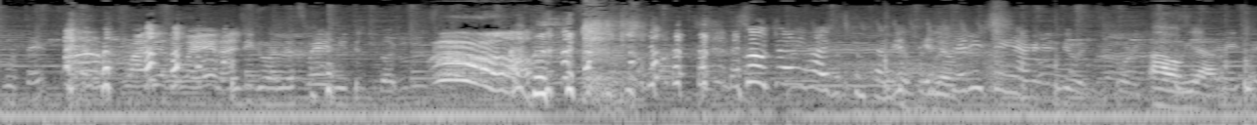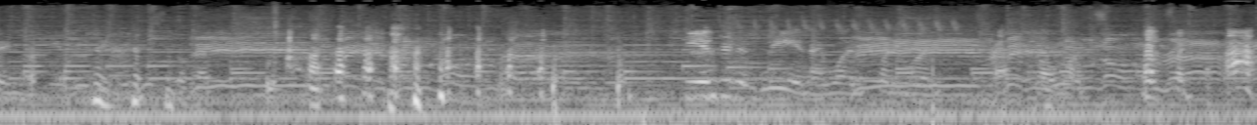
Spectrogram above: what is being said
flip it, and I would fly the other way, and I'd be going this way, and he'd just be like, oh! So Johnny Hyde is competitive If with it's you. anything having to do with sports. Oh yeah. Anything. he injured his knee, and I won 21 basketball once. I was like, ah,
